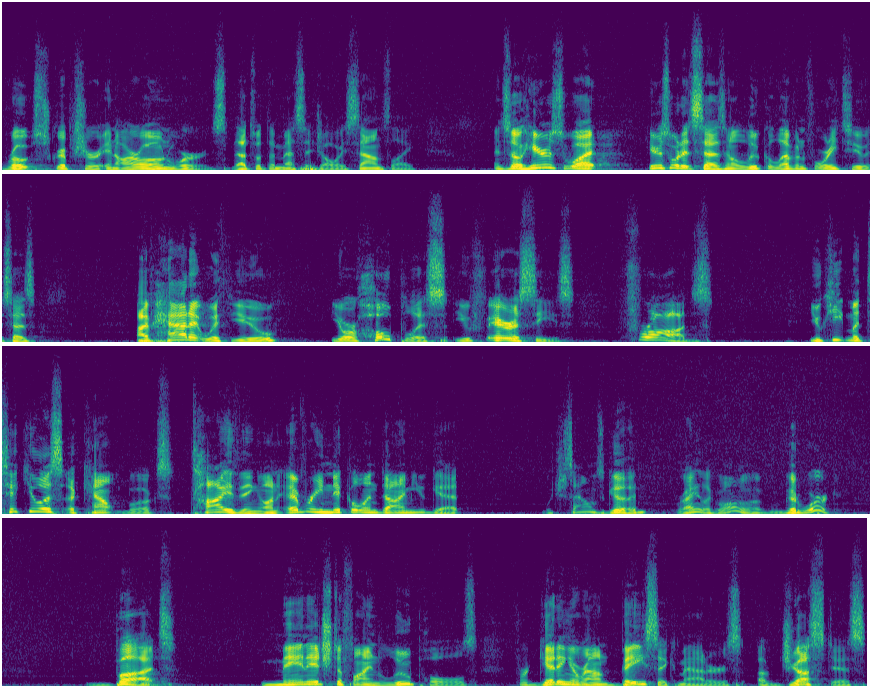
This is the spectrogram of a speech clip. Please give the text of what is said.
wrote scripture in our own words. That's what the message always sounds like. And so here's what, here's what it says in Luke 11 42. It says, I've had it with you. You're hopeless, you Pharisees, frauds. You keep meticulous account books, tithing on every nickel and dime you get, which sounds good, right? Like, well, good work. But manage to find loopholes for getting around basic matters of justice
